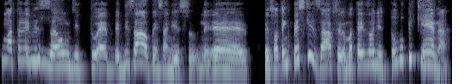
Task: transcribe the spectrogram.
com uma televisão de tubo. É, é bizarro pensar nisso. É, o pessoal tem que pesquisar. Uma televisão de tubo pequena.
